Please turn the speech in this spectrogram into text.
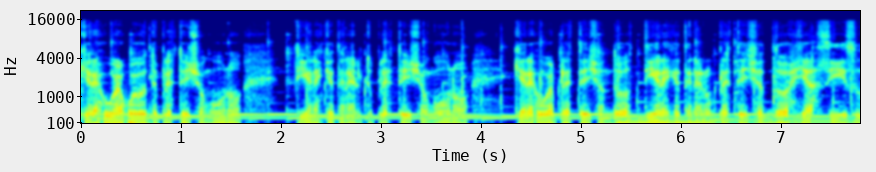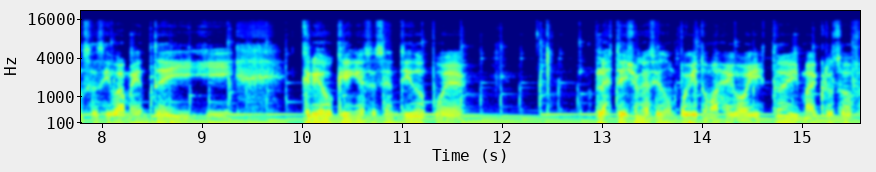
quieres jugar juegos de PlayStation 1, tienes que tener tu PlayStation 1. Quieres jugar PlayStation 2, tienes que tener un PlayStation 2 y así sucesivamente. y creo que en ese sentido, pues PlayStation ha sido un poquito más egoísta y Microsoft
